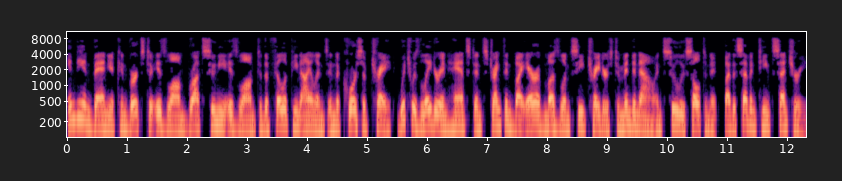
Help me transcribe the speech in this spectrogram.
Indian Banya converts to Islam brought Sunni Islam to the Philippine Islands in the course of trade, which was later enhanced and strengthened by Arab Muslim sea traders to Mindanao and Sulu Sultanate. By the 17th century,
